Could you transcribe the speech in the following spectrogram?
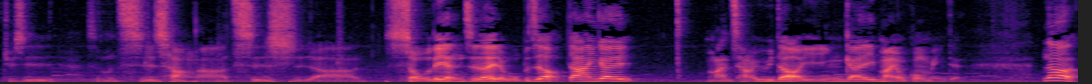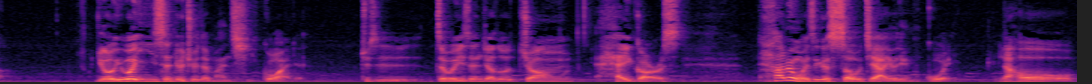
就是什么磁场啊、磁石啊、手链之类的，我不知道，大家应该蛮常遇到，也应该蛮有共鸣的。那有一位医生就觉得蛮奇怪的，就是这位医生叫做 John Hagars，他认为这个售价有点贵，然后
